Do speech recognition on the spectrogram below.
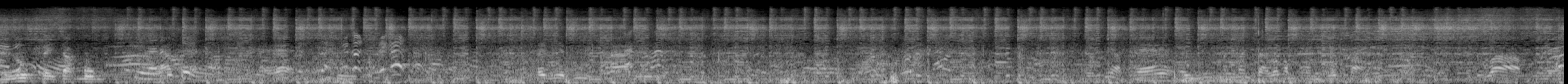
เป็นลูกเตะจากมุมคือมันไม่เก่งเหรอให้เรียกพี่มาดูเนี่ยแพ้ไอ้นี่ไม่มั่นใจว่ากำแพงเล็กเปล่าหรือว่าแพ้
